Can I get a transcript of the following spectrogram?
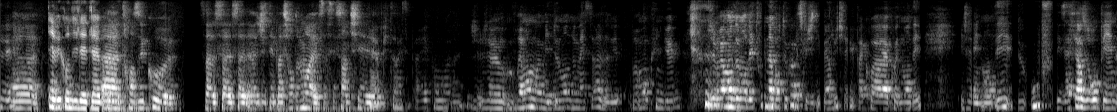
Euh, T'avais candidaté à quoi à Transeco, euh, ça, ça, ça- j'étais pas sûre de moi et ça s'est senti. euh, Ah, putain, ouais, c'est pareil pour moi. Je- je- vraiment, moi, mes demandes de master, elles avaient vraiment aucune gueule. J'ai vraiment demandé tout et n'importe quoi parce que j'étais perdue, je savais pas quoi, quoi demander. Et j'avais demandé de ouf des affaires européennes.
